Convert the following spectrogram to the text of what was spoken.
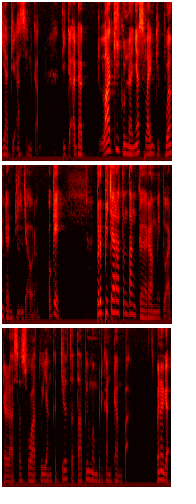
ia diasinkan, tidak ada lagi gunanya selain dibuang dan diinjak orang. Oke. Berbicara tentang garam itu adalah sesuatu yang kecil tetapi memberikan dampak. Benar gak?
